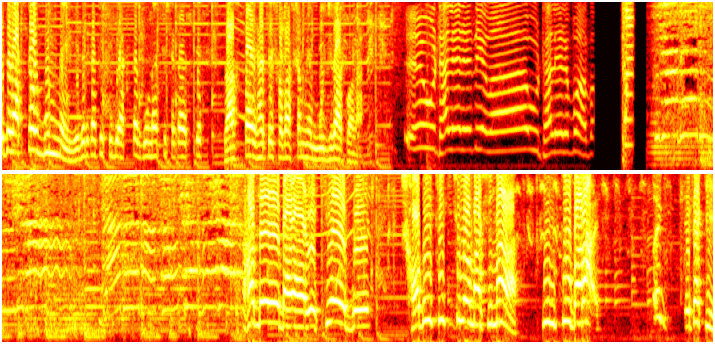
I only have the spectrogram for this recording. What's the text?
এদের একটাও গুণ নেই। এদের কাছে শুধু একটা গুণ আছে সেটা হচ্ছে রাস্তায় ঘাটে সবার সামনে মুজরা করা। উঠালে রে দেবা উঠালে রে বাবা। হবে বাবা এ কে বে? সবই ঠিক ছিল মাসিমা কিন্তু বাবা এটা কি?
